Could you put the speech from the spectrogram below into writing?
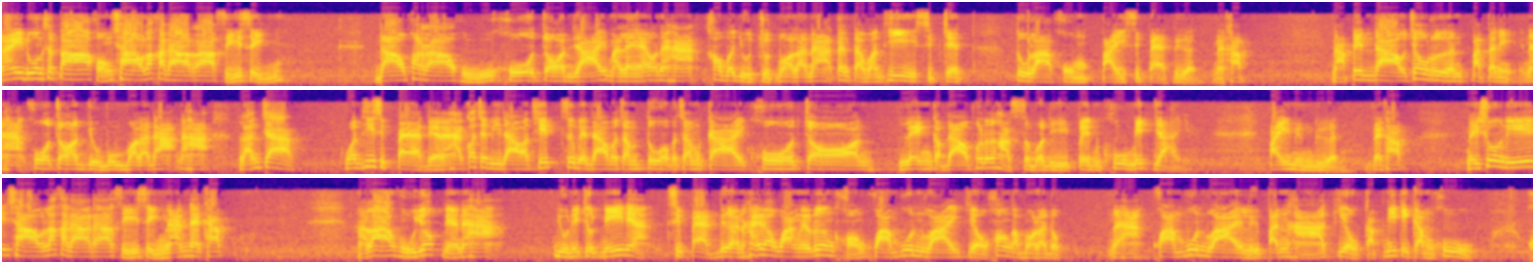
ในดวงชะตาของชาวลัคนาราศีสิงห์ดาวพระราหูโคจรย้ายมาแล้วนะฮะ เข้ามาอยู่จุดมรณะ ตั้งแต่วันที่ 17 ตุลาคมไป 18 เดือนนะครับนะเป็นดาวเจ้าเรือนปัตตนินะฮะโคจรอยู่มุมมรณะนะฮะหลังจากวันที่ 18 เนี่ยนะฮะก็จะมีดาวอาทิตย์ ซึ่งเป็นดาวประจำตัวประจำกาย โคจร เล็งกับดาวพฤหัสบดีเป็นคู่มิตรใหญ่ไป 1 เดือนนะครับ ในช่วงนี้ชาวลัคนาราศีสิงห์นั้นนะครับราหูยกเนี่ยนะฮะอยู่ในจุดนี้เนี่ย 18 เดือนให้ระวังในเรื่องของความวุ่นวายเกี่ยวข้องกับมรดกนะฮะ ความวุ่นวายหรือปัญหาเกี่ยวกับนิติกรรมคู่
